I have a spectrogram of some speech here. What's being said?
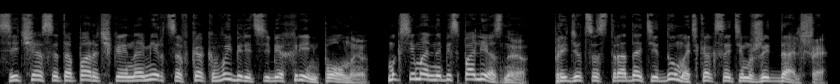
Сейчас эта парочка иномирцев как выберет себе хрень полную, максимально бесполезную. Придется страдать и думать, как с этим жить дальше.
